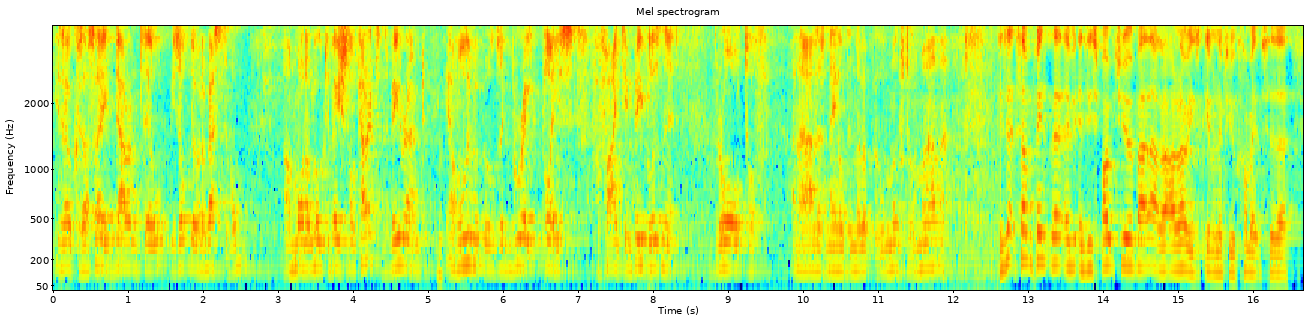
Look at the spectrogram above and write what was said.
You know, because I say, Darren Till, he's up there with the best of them. And what a motivational character to be around. You know, Liverpool's a great place for fighting people, isn't it? They're all tough and hard as nails in Liverpool, most of them, aren't they? Is that something that has he spoke to you about that? I know he's given a few comments to the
